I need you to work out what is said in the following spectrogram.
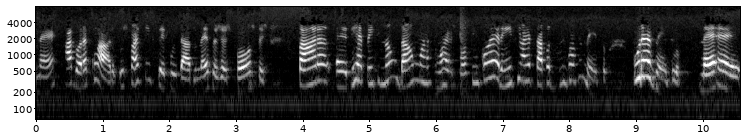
né? Agora, claro, os pais têm que ter cuidado nessas respostas para, é, de repente, não dar uma, uma resposta incoerente à etapa do desenvolvimento. Por exemplo, né,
